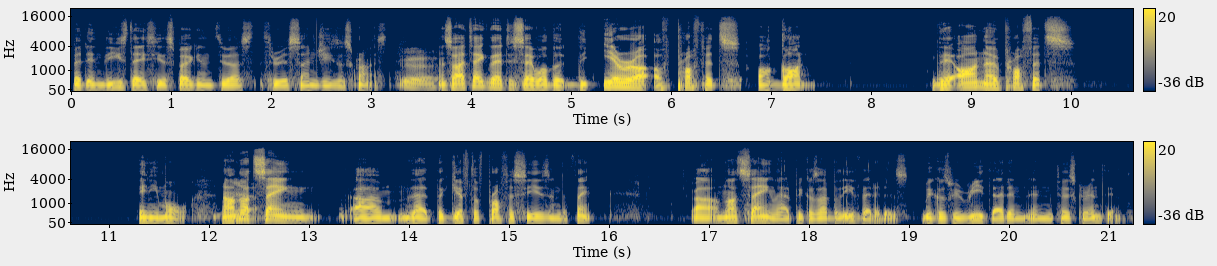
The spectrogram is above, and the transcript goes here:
but in these days, He has spoken to us through His Son Jesus Christ. Yeah. And so I take that to say, well, the, the era of prophets are gone. There are no prophets anymore. Now, I'm not saying um, that the gift of prophecy isn't a thing. Uh, I'm not saying that because I believe that it is, because we read that in, in 1 Corinthians.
